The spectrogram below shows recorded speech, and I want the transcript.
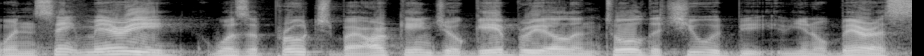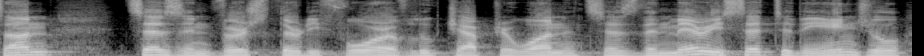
when Saint Mary was approached by Archangel Gabriel and told that she would be, you know, bear a son, it says in verse 34 of Luke chapter 1, it says, Then Mary said to the angel,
